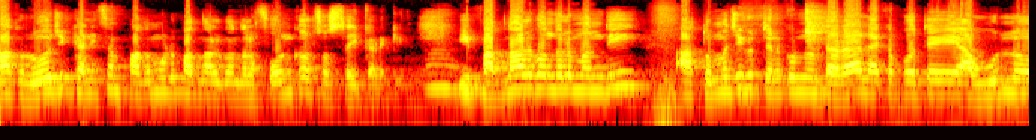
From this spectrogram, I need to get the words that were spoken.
మాకు రోజు కనీసం పదమూడు పద్నాలుగు వందల ఫోన్ కాల్స్ వస్తాయి ఇక్కడికి. ఈ పద్నాలుగు వందల మంది ఆ తుమ్మ జిగురు తినకుండా ఉంటారా? లేకపోతే ఆ ఊర్లో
